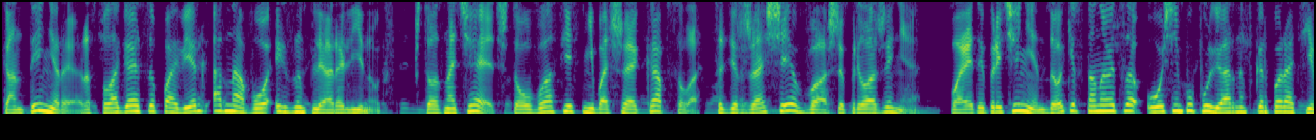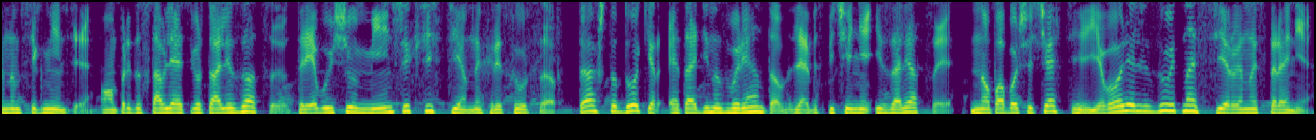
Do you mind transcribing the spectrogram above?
контейнеры располагаются поверх одного экземпляра Linux, что означает, что у вас есть небольшая капсула, содержащая ваше приложение. По этой причине Docker становится очень популярным в корпоративном сегменте. Он предоставляет виртуализацию, требующую меньших системных ресурсов. Так что Docker — это один из вариантов для обеспечения изоляции, но по большей части его реализуют на серверной стороне.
